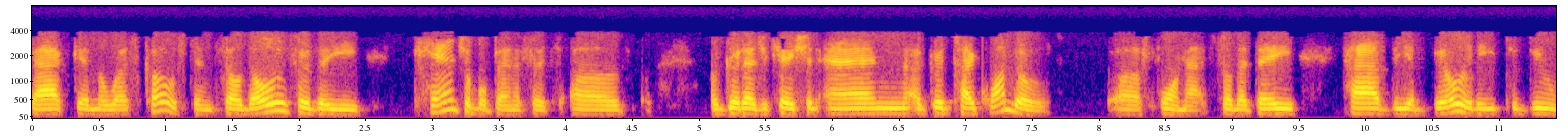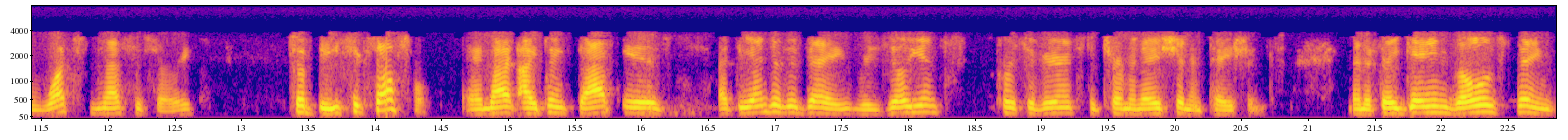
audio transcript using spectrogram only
back in the West Coast. And so those are the tangible benefits of a good education and a good taekwondo uh, format so that they have the ability to do what's necessary to be successful. And that I think that is at the end of the day resilience, perseverance, determination and patience. And if they gain those things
